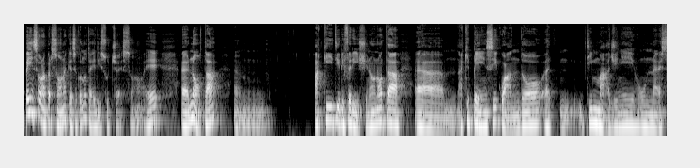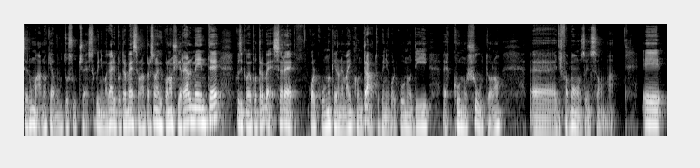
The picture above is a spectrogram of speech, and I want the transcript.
Pensa a una persona che secondo te è di successo no? e eh, nota ehm, a chi ti riferisci, no? nota eh, a chi pensi quando eh, ti immagini un essere umano che ha avuto successo. Quindi magari potrebbe essere una persona che conosci realmente, così come potrebbe essere qualcuno che non hai mai incontrato, quindi qualcuno di eh, conosciuto, no? Eh, di famoso, insomma. E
